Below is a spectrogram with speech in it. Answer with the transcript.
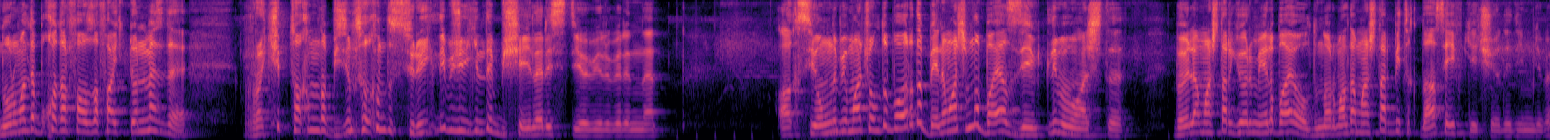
Normalde bu kadar fazla fight dönmez de. Rakip takımda bizim takımda sürekli bir şekilde bir şeyler istiyor birbirinden. Aksiyonlu bir maç oldu bu arada. Benim maçımda bayağı zevkli bir maçtı. Böyle maçlar görmeyeli bayağı oldu. Normalde maçlar bir tık daha safe geçiyor dediğim gibi.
